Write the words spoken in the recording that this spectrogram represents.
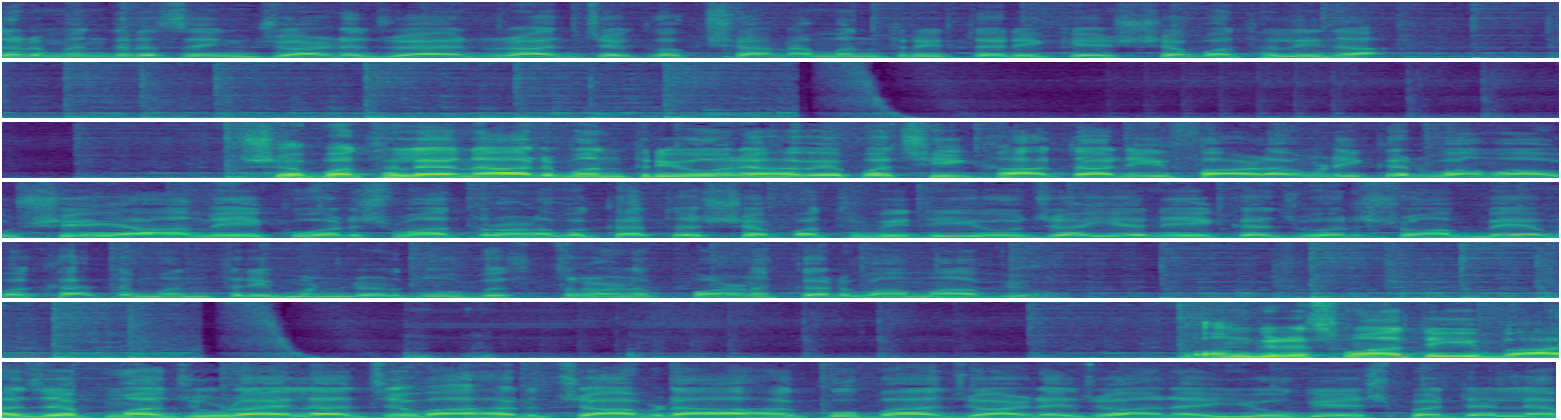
ધર્મેન્દ્રસિંહ જાડેજાએ રાજ્ય કક્ષાના મંત્રી તરીકે શપથ લીધા. શપથ લેનાર મંત્રીઓને હવે પછી ખાતાની ફાળવણી કરવામાં આવશે. આમ એક વર્ષમાં ત્રણ વખત શપથવિધિ યોજાઈ અને એક જ વર્ષમાં બે વખત મંત્રીમંડળનું વિસ્તરણ પણ કરવામાં આવ્યું. કોંગ્રેસમાંથી ભાજપમાં જોડાયેલા જવાહર ચાવડા, હકુભા જાડેજા અને યોગેશ પટેલને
